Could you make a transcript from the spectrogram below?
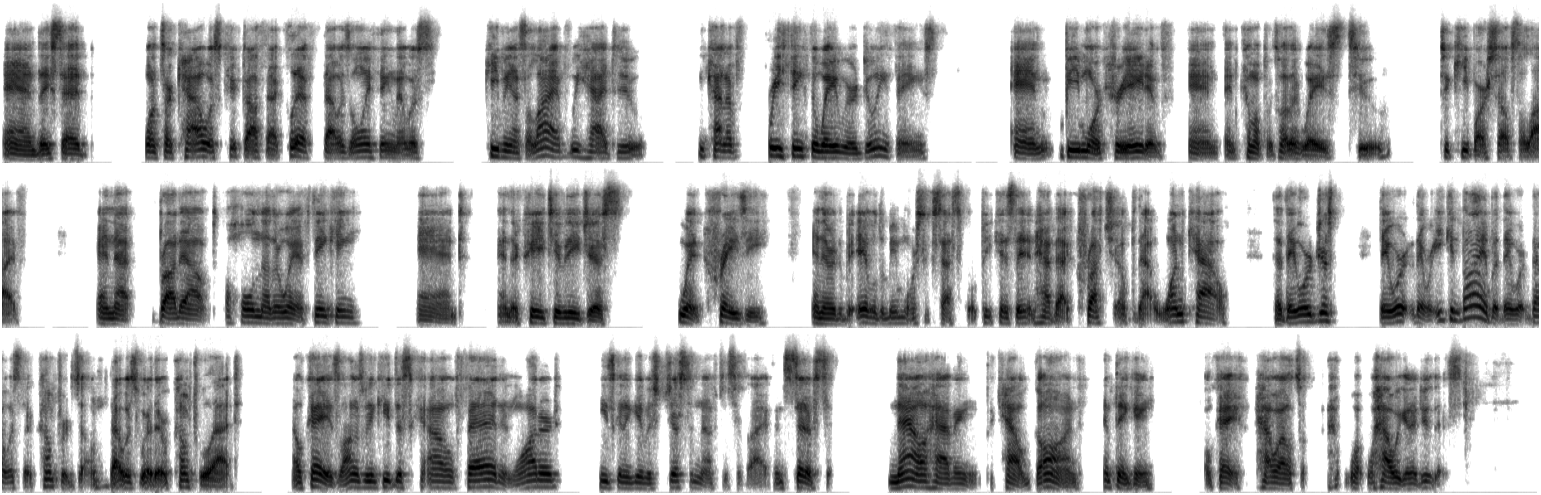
And they said, "Once our cow was kicked off that cliff, that was the only thing that was keeping us alive. We had to kind of rethink the way we were doing things." And be more creative and and come up with other ways to to keep ourselves alive. And that brought out a whole nother way of thinking and and their creativity just went crazy and they were able to be more successful because they didn't have that crutch of that one cow that they were just they were they were eking by but they were that was their comfort zone. That was where they were comfortable at. Okay as long as we can keep this cow fed and watered he's going to give us just enough to survive. Instead of now having the cow gone and thinking, okay, how else, what, how are we going to do this?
